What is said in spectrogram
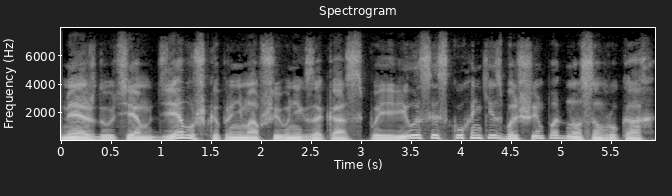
Между тем девушка, принимавшая у них заказ, появилась из кухоньки с большим подносом в руках.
